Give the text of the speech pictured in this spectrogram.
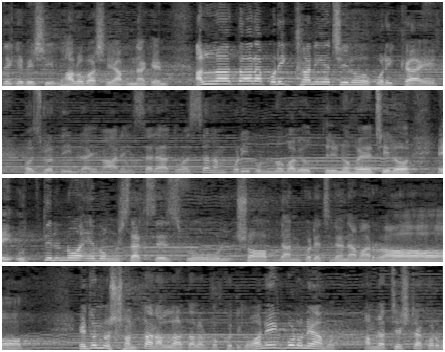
থেকে বেশি ভালোবাসি আপনাকে। আল্লাহ তাআলা পরীক্ষা নিয়েছিল, পরীক্ষায় হজরত ইব্রাহিম আলী সালাম পরিপূর্ণভাবে উত্তীর্ণ হয়েছিল। এই উত্তীর্ণ এবং সাকসেসফুল সব দান করেছিলেন আমার রব। এজন্য সন্তান আল্লাহ তালার পক্ষ থেকে অনেক বড় নেয়ামত। আমরা চেষ্টা করব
